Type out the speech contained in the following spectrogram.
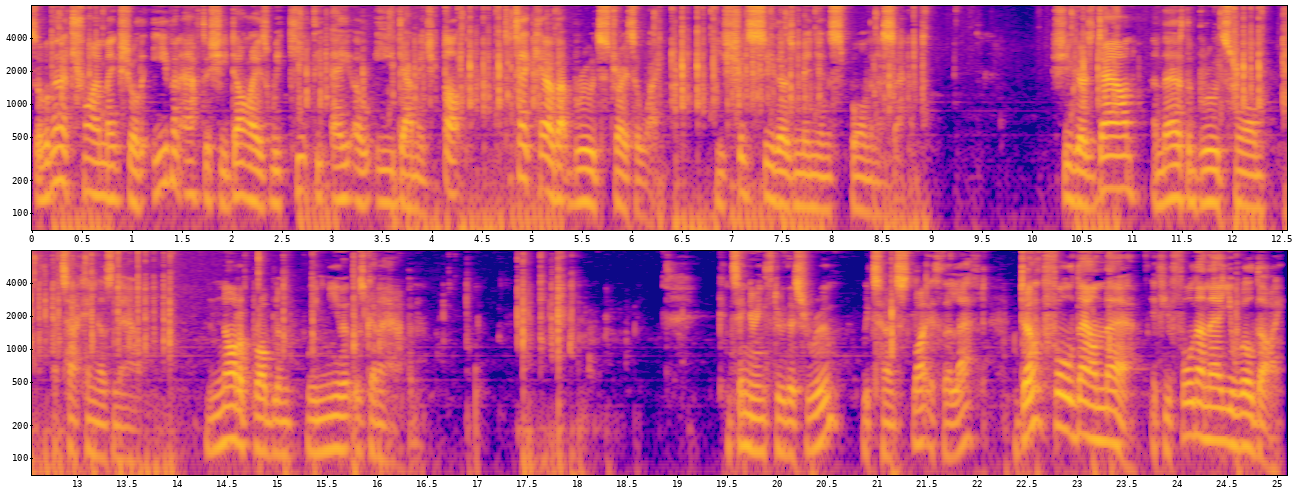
So we're going to try and make sure that even after she dies, we keep the AoE damage up to take care of that brood straight away. You should see those minions spawn in a second. She goes down, and there's the brood swarm attacking us now. Not a problem, we knew it was going to happen. Continuing through this room, we turn slightly to the left. Don't fall down there. If you fall down there, you will die.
